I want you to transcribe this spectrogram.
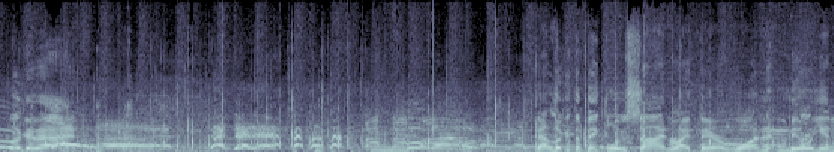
Look at that. Now look at the big blue sign right there. One million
